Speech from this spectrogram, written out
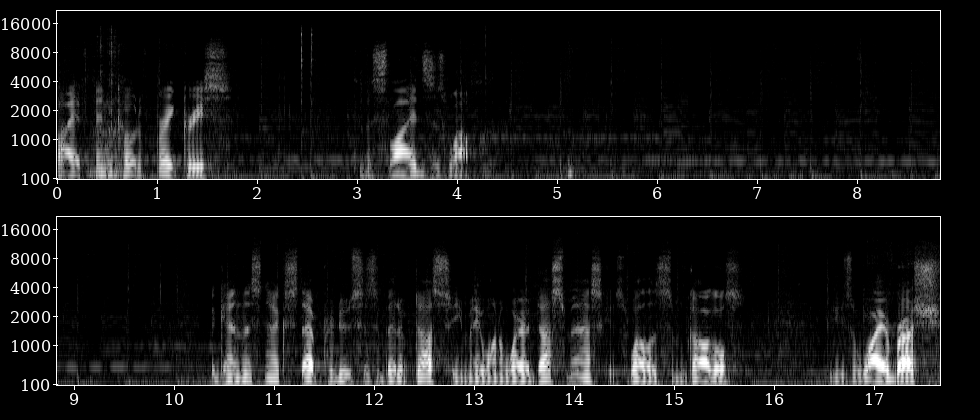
Apply a thin coat of brake grease to the slides as well. Again, this next step produces a bit of dust, so you may want to wear a dust mask as well as some goggles. Use a wire brush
